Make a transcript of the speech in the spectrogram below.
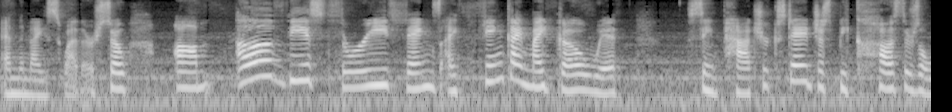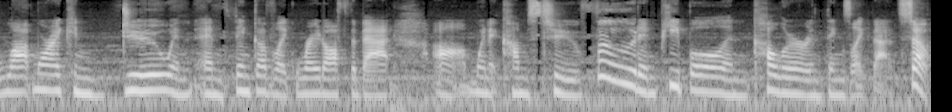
and the nice weather. So um, of these three things I think I might go with St. Patrick's Day just because there's a lot more I can do and, and think of like right off the bat um, when it comes to food and people and color and things like that. So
